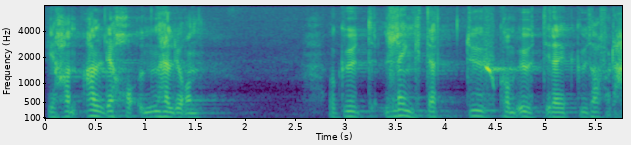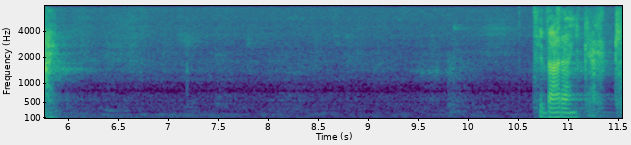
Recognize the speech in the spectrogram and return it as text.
Vi har alle Den hellige ånd. Og Gud lengter at du kommer ut i det Gud har for deg. Til hver enkelt.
